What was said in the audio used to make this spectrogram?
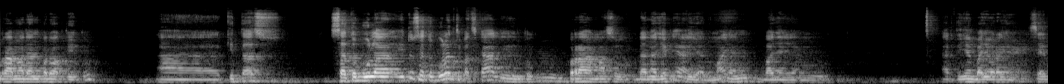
Ramadan pada waktu itu. Eh, kita satu bulan itu satu bulan cepat sekali untuk pra masuk dan akhirnya ya lumayan banyak yang artinya banyak orang yang set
